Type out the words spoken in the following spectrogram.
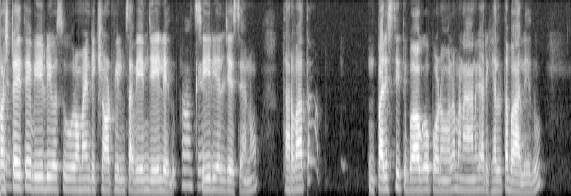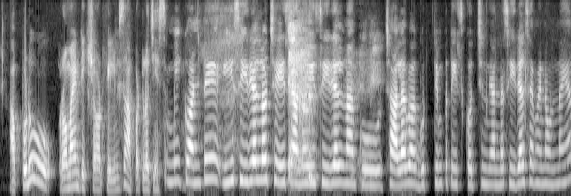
ఫస్ట్ అయితే వీడియోస్ రొమాంటిక్ షార్ట్ ఫిల్మ్స్ అవి ఏం చేయలేదు. సీరియల్ చేశాను. తర్వాత పరిస్థితి బాగోపోవడం వల్ల మా నాన్నగారికి హెల్త్ బాగాలేదు అప్పుడు రొమాంటిక్ షార్ట్ ఫిల్మ్స్ అప్పట్లో చేశాను మీకు అంటే ఈ సీరియల్లో చేశాను. ఈ సీరియల్ నాకు చాలా బాగా గుర్తింపు తీసుకొచ్చింది అన్న సీరియల్స్ ఏమైనా ఉన్నాయా?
